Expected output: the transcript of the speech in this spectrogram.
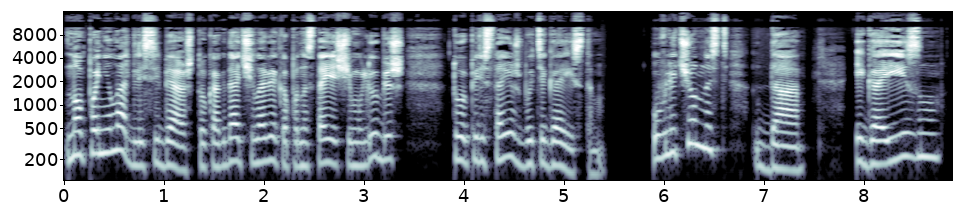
но поняла для себя, что когда человека по-настоящему любишь, то перестаешь быть эгоистом. Увлеченность – да, эгоизм –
